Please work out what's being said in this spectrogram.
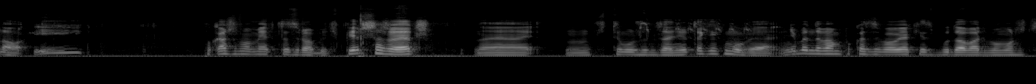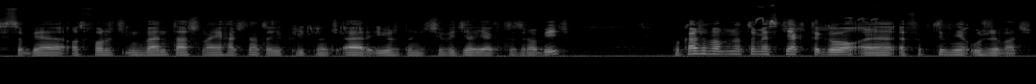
No i pokażę wam jak to zrobić. Pierwsza rzecz e, przy tym urządzeniu, tak jak mówię, nie będę wam pokazywał jak je zbudować, bo możecie sobie otworzyć inwentarz, najechać na to i kliknąć R i już będziecie wiedzieli jak to zrobić. Pokażę wam natomiast jak tego e, efektywnie używać.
